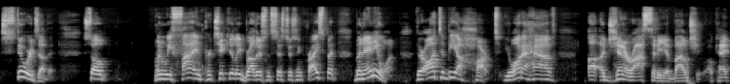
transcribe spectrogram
stewards of it. So when we find particularly brothers and sisters in Christ, but but anyone, there ought to be a heart. You ought to have a, a, generosity about you, okay?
